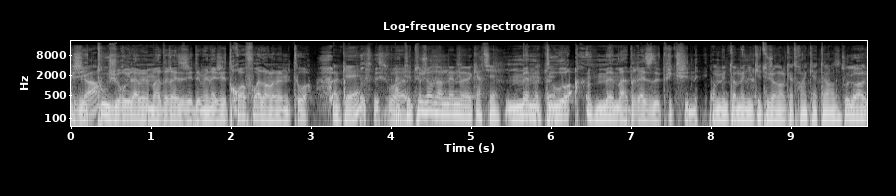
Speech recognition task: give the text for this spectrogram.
J'ai toujours eu la même adresse. J'ai déménagé trois fois dans la même tour. Ok. Ah, t'es toujours dans le même euh, quartier. Même tour, même adresse depuis que je suis né. En même temps, Manu qui est toujours dans le 94. Tout dans le,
